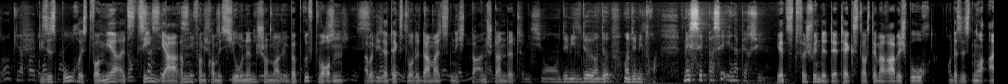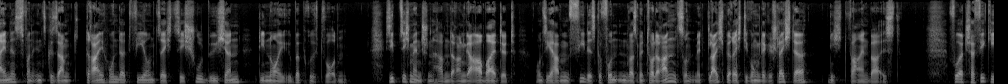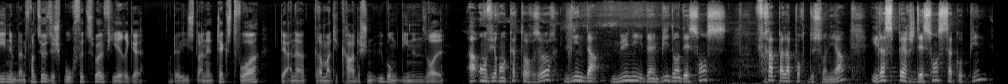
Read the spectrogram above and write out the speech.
Dieses Buch ist vor mehr als zehn Jahren von Kommissionen schon mal überprüft worden, aber dieser Text wurde damals nicht beanstandet. Jetzt verschwindet der Text aus dem Arabischbuch und das ist nur eines von insgesamt 364 Schulbüchern, die neu überprüft wurden. 70 Menschen haben daran gearbeitet und sie haben vieles gefunden, was mit Toleranz und mit Gleichberechtigung der Geschlechter nicht vereinbar ist. Fuad Shafiki nimmt ein Französischbuch für Zwölfjährige und er liest einen Text vor, der einer grammatikalischen Übung dienen soll. À environ 14 heures, Linda, munie d'un bidon d'essence,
